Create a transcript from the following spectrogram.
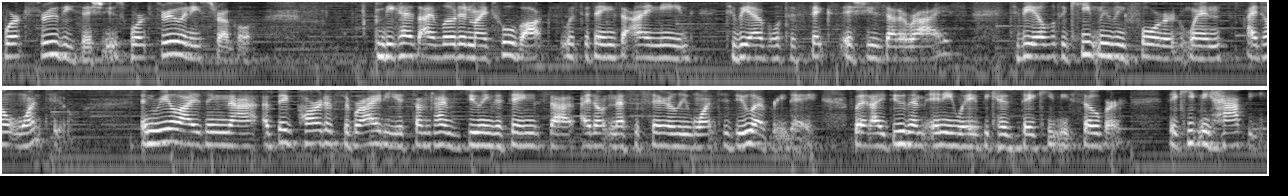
work through these issues, work through any struggle. Because I've loaded my toolbox with the things that I need to be able to fix issues that arise, to be able to keep moving forward when I don't want to. And realizing that a big part of sobriety is sometimes doing the things that I don't necessarily want to do every day, but I do them anyway because they keep me sober, they keep me happy,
